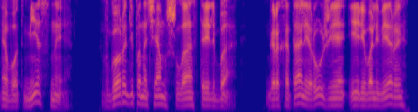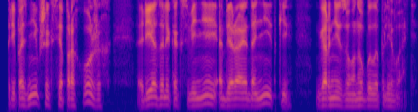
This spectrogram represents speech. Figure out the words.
А вот местные... В городе по ночам шла стрельба. Грохотали ружья и револьверы, припозднившихся прохожих резали как свиней, обирая до нитки, гарнизону было плевать.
